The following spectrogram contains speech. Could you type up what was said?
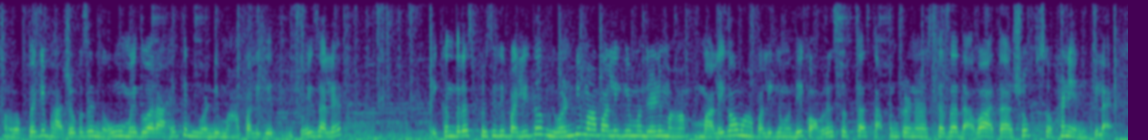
आपण बघतोय की भाजपचे नऊ उमेदवार आहेत ते भिवंडी महापालिकेत विजयी झाले आहेत एकंदरच परिस्थिती पाहिली तर भिवंडी महापालिकेमध्ये आणि महा मालेगाव महापालिकेमध्ये काँग्रेस सत्ता स्थापन करणार असल्याचा दावा आता अशोक चव्हाण यांनी केला आहे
